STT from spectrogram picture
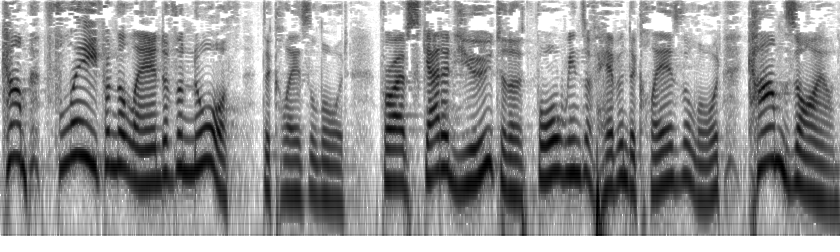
come, flee from the land of the north declares the Lord. For I have scattered you to the four winds of heaven, declares the Lord. Come Zion,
